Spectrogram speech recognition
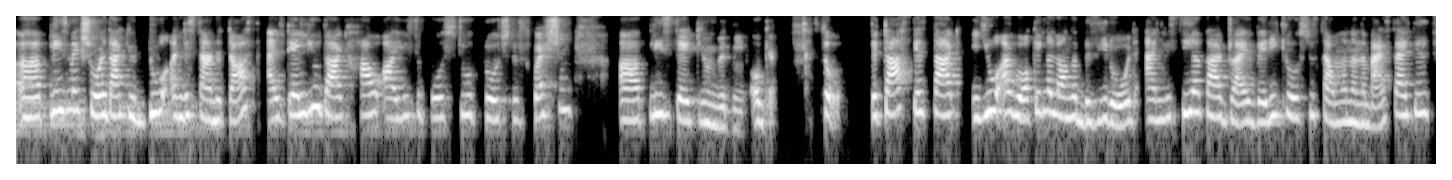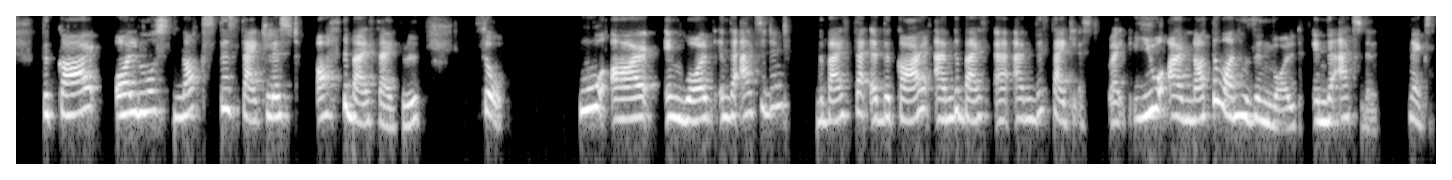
uh, please make sure that you do understand the task. I'll tell you that how are you supposed to approach this question. Uh, please stay tuned with me. Okay, so the task is that you are walking along a busy road and you see a car drive very close to someone on a bicycle. The car almost knocks the cyclist off the bicycle. So, who are involved in the accident? The bicycle, the car, and the bicycle uh, and the cyclist. Right? You are not the one who's involved in the accident. Next,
